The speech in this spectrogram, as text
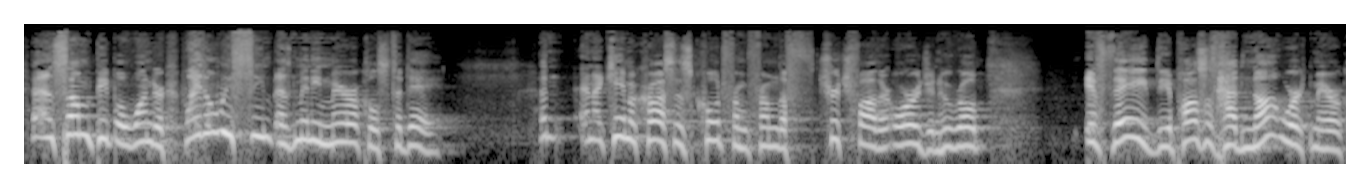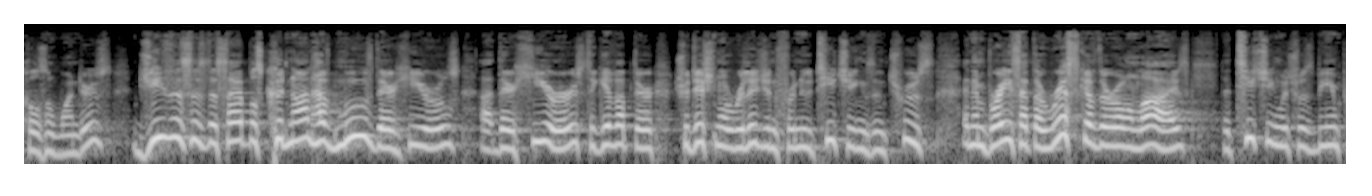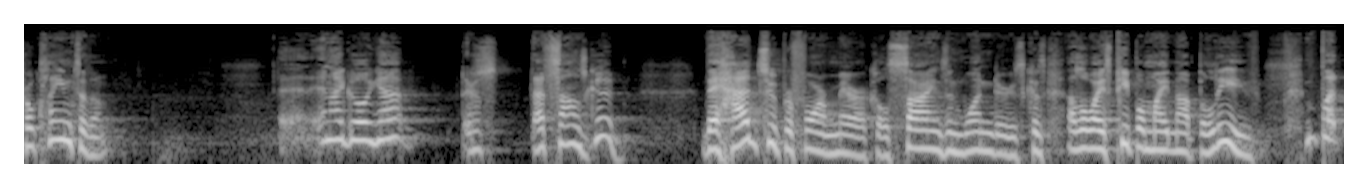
And some people wonder why don't we see as many miracles today? And I came across this quote from, from the church father Origen, who wrote, If they, the apostles, had not worked miracles and wonders, Jesus' disciples could not have moved their uh, their hearers to give up their traditional religion for new teachings and truths and embrace at the risk of their own lives the teaching which was being proclaimed to them. And I go, yeah, that sounds good. They had to perform miracles, signs, and wonders, because otherwise people might not believe. But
